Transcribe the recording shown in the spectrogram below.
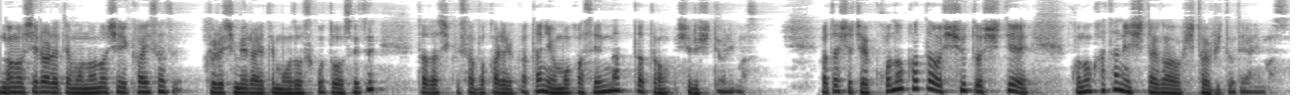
罵られても罵り返さず、苦しめられて戻すことをせず、正しく裁かれる方にお任せになったと記しております。私たちはこの方を主として、この方に従う人々であります。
